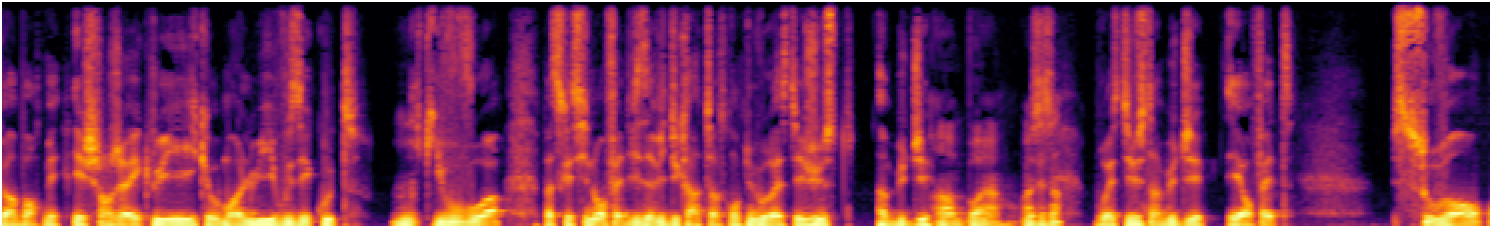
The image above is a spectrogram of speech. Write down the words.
peu importe mais échanger avec lui qu'au moins lui vous écoute Mm. qu'il vous voit parce que sinon en fait vis-à-vis du créateur de contenu vous restez juste un budget Un- ouais, ouais c'est ça. vous restez juste un budget. Et en fait, souvent,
